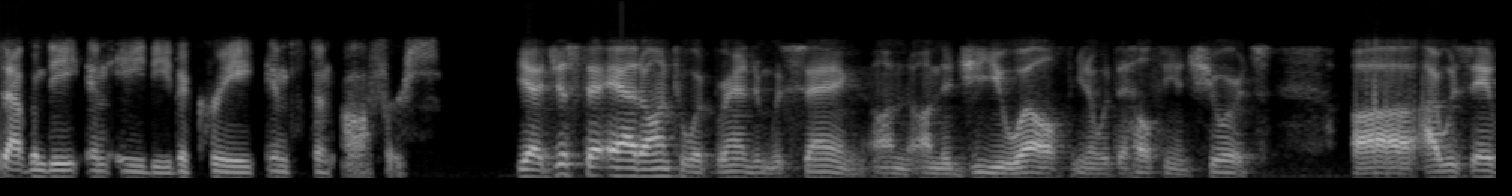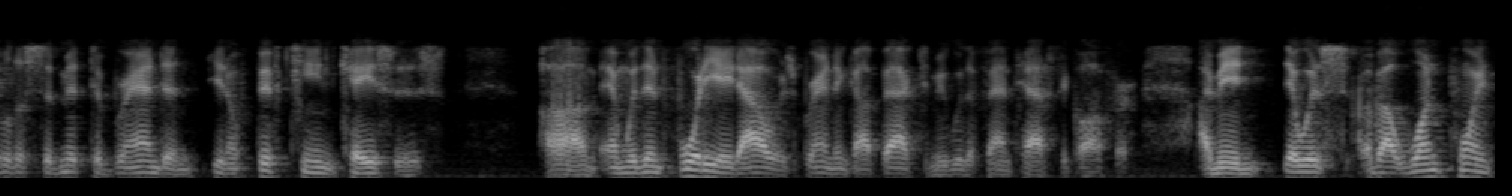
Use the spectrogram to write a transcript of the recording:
70 and 80 to create instant offers. Yeah, just to add on to what Brandon was saying on, on the GUL, you know, with the healthy insurance, uh, I was able to submit to Brandon, you know, 15 cases um, and within 48 hours, Brandon got back to me with a fantastic offer. I mean, there was about 1.6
